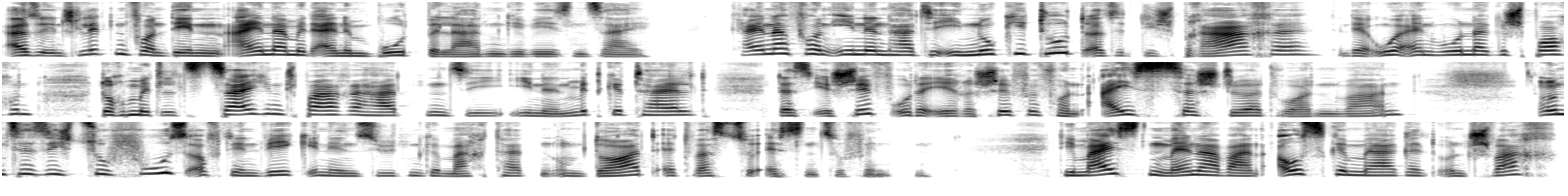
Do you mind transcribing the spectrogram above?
also in Schlitten, von denen einer mit einem Boot beladen gewesen sei. Keiner von ihnen hatte Inuktitut, also die Sprache der Ureinwohner, gesprochen, doch mittels Zeichensprache hatten sie ihnen mitgeteilt, dass ihr Schiff oder ihre Schiffe von Eis zerstört worden waren und sie sich zu Fuß auf den Weg in den Süden gemacht hatten, um dort etwas zu essen zu finden. Die meisten Männer waren ausgemergelt und schwach,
